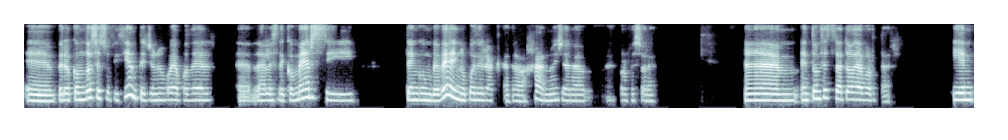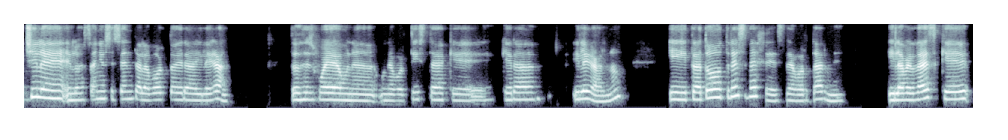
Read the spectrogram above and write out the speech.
Eh, pero con dos es suficiente. Yo no voy a poder eh, darles de comer si tengo un bebé y no puedo ir a, trabajar, ¿no? Ella era profesora. Em, entonces trató de abortar. Y en Chile, en los años 60, el aborto era ilegal. Entonces fue una, una abortista que, que, era ilegal, ¿no? Y trató tres veces de abortarme. Y la verdad es que,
